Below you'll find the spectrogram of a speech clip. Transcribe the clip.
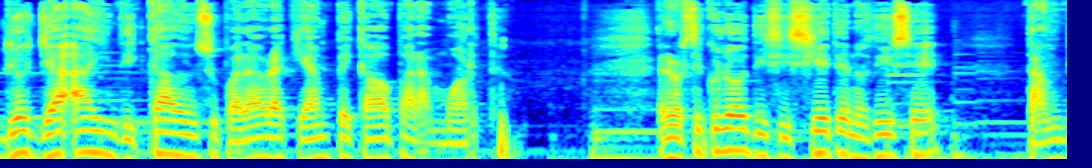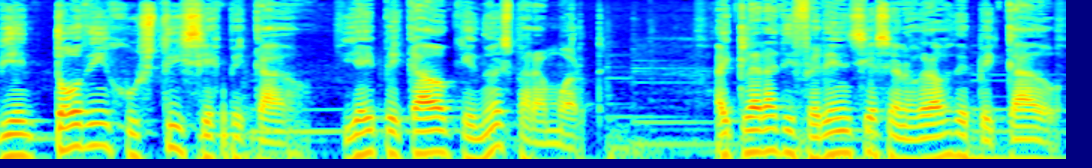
Dios ya ha indicado en su palabra que han pecado para muerte. El versículo 17 nos dice, también toda injusticia es pecado y hay pecado que no es para muerte. Hay claras diferencias en los grados de pecado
